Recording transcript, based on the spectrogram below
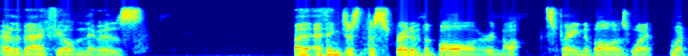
out of the backfield. And it was, I, I think, just the spread of the ball or not spreading the ball is what what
